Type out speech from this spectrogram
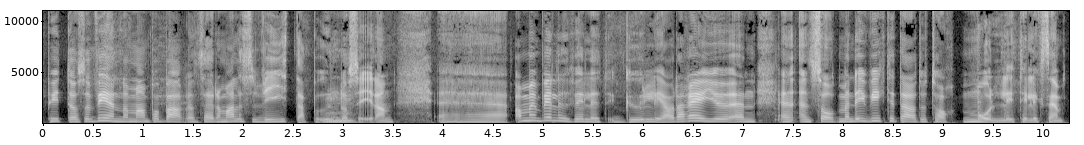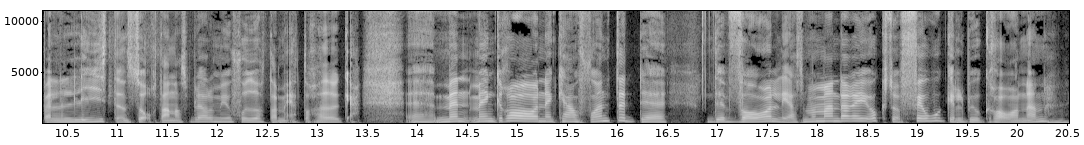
pytte och så vänder man på barren så är de alldeles vita på Mm. undersidan. Eh, ja, men väldigt, väldigt gulliga. Och där är ju en, en, en sort, men det är viktigt där att du tar Molly till exempel, en liten sort, annars blir de ju 7-8 meter höga. Eh, men, men gran är kanske inte det, det vanligaste, men man, där är ju också fågelbogranen.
